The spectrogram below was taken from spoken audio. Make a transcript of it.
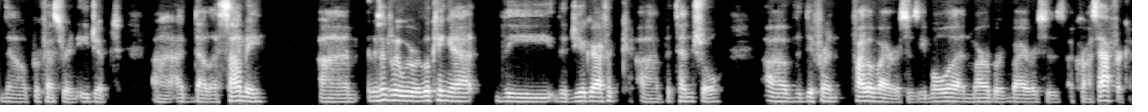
now professor in Egypt, uh, Abdallah Samy, um, and essentially, we were looking at the, the geographic uh, potential of the different filoviruses, Ebola and Marburg viruses across Africa.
